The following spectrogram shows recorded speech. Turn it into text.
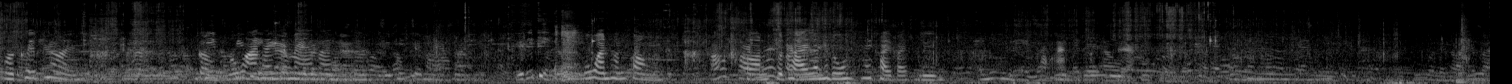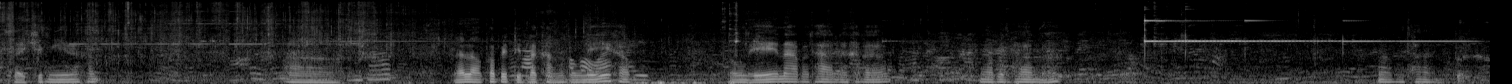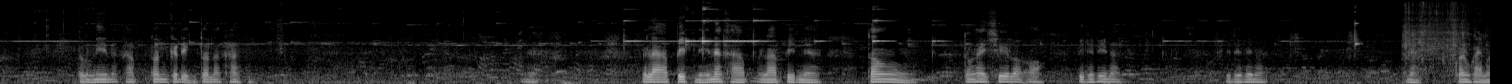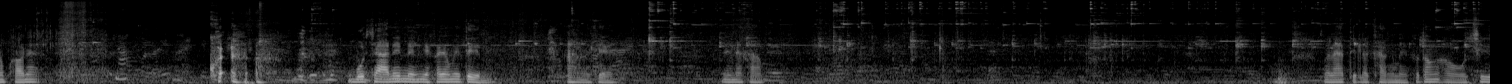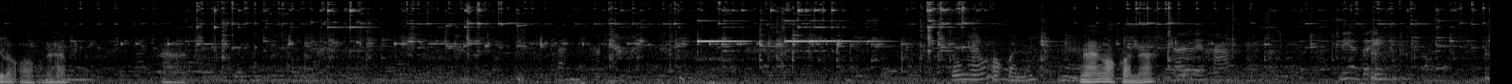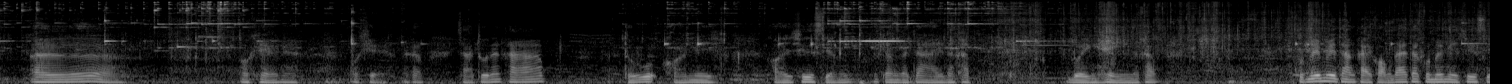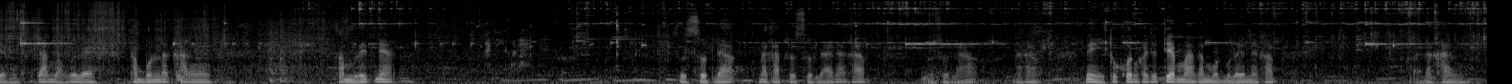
ขอคลิปหน่อยกล่องเมื่อวานให้เจะแม่ไปอยู่ที่ผิงเมื่อวานทั้งกล่องตอนสุดท้ายแล้วไม่รู้ให้ใครไปลืมใส่คลิปนี้นะครับ อ่าแล้วเราก็ไปติดระฆังตรงนี้ครับ ตรงนี้หน้าพระธาตุนะครับ หน้าพระธาตุนะหน้าพระธาตุตรงนี้นะครับ ต้นกระดิ่งต้นระฆังเนี่ยเวลาปิดนี้นะครับ เวลาปิดเนี่ยต้องต้องให้ชื่อเราออก ปิดให้พี่หน่อยปิดให้พี่หน่อยเนี่ยแขวนแขวนของเขาเนี่ยแขวน บูชานิดนึงอย่าเขายังไม่ตื่น อ่าโอเค นี่นะครับพเวลาติดระฆังเนี่ยก็ต้องเอาชื่อเราออกนะครับอ่าต้องง้างออกก่อนนะง้างออกก่อนนะ ได้เลยค่ะเนี่ยตัวเอง เออ โอเคเนี่ยโอเคนะครับ สาธุนะครับสาธุขอมีขอให้ชื่อเสียงจังกระจายนะครับรวยเฮงนะครับ คุณไม่มีทางขายของได้ ถ้าคุณไม่มีชื่อเสียงอาจารย์บอกไว้เลยทำบุญระฆังทำฤทธิ์เนี่ย สุดๆแล้วนะครับ สุดๆแล้วนะครับ สุดๆแล้วนะครับ นี่ทุกคนเขาจะเตรียมมากันหมดหมดเลยนะครับระฆังครับ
